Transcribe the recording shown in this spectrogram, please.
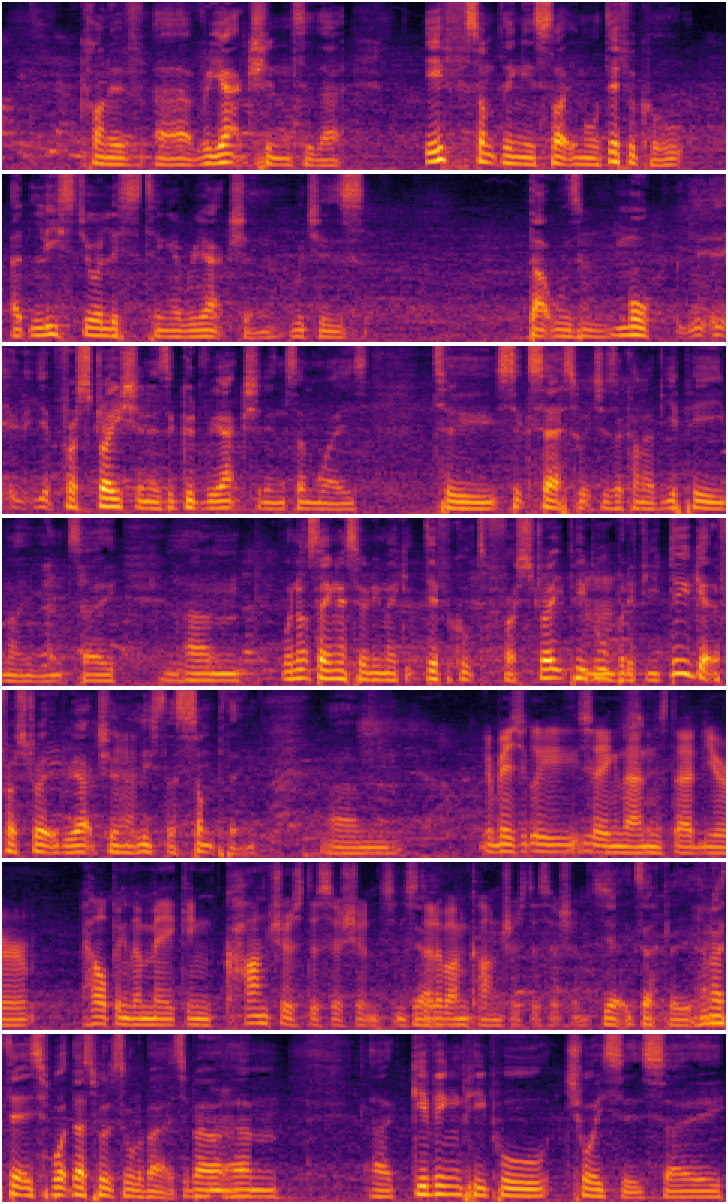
kind of uh, reaction to that. If something is slightly more difficult, at least you're eliciting a reaction, which is that was Mm. more frustration is a good reaction in some ways to success, which is a kind of yippee moment. So um, we're not saying necessarily make it difficult to frustrate people, Mm. but if you do get a frustrated reaction, Yeah. at least there's something. Um, You're basically saying then instead you're helping them making conscious decisions instead Yeah. of unconscious decisions. Yeah, exactly. And I think it's what that's what it's all about. It's about Mm. um, uh, giving people choices. So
